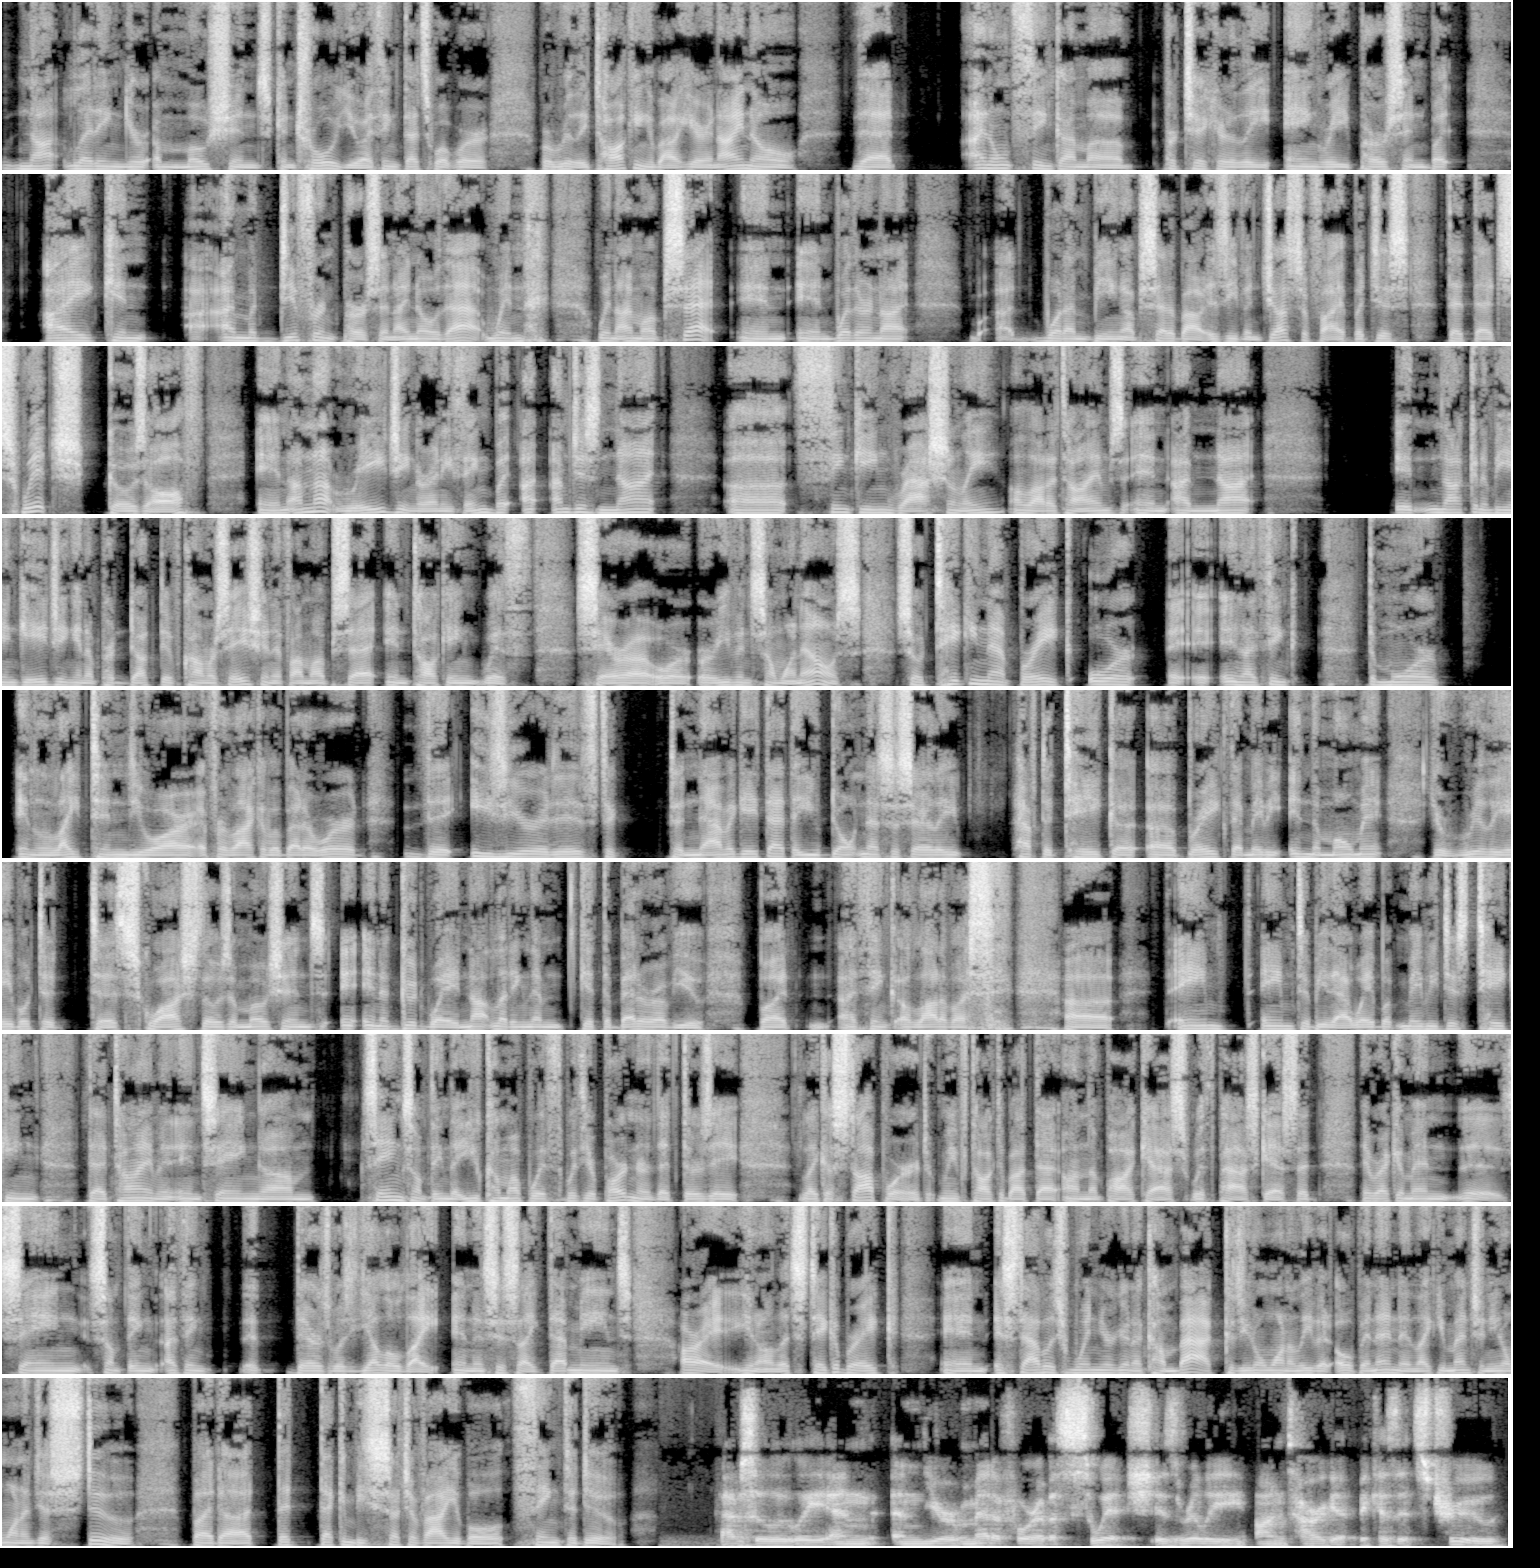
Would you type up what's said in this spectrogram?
not letting your emotions control you. I think that's what we're, we're really talking about here. And I know that I don't think I'm a particularly angry person, but I can, I'm a different person. I know that when, when I'm upset and, and whether or not uh, what I'm being upset about is even justified, but just that that switch goes off and I'm not raging or anything, but I, I'm just not, uh, thinking rationally a lot of times and I'm not, it not going to be engaging in a productive conversation if I'm upset in talking with Sarah or or even someone else. So taking that break or and I think the more enlightened you are for lack of a better word, the easier it is to to navigate that that you don't necessarily have to take a, a break that maybe in the moment you're really able to to squash those emotions in, in, a good way, not letting them get the better of you. But I think a lot of us, uh, aim, aim to be that way, but maybe just taking that time and, and saying, um, saying something that you come up with with your partner that there's a like a stop word we've talked about that on the podcast with past guests that they recommend uh, saying something i think it, theirs was yellow light. And it's just like, that means, all right, you know, let's take a break and establish when you're going to come back. Cause you don't want to leave it open ended. Like you mentioned, you don't want to just stew, but, uh, that, that can be such a valuable thing to do. Absolutely. And, and your metaphor of a switch is really on target because it's true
